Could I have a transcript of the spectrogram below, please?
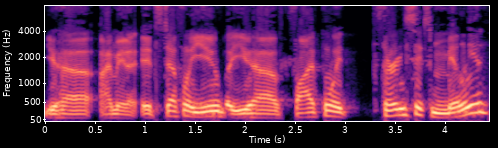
You have, I mean, it's definitely you, but you have 5.36 million?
